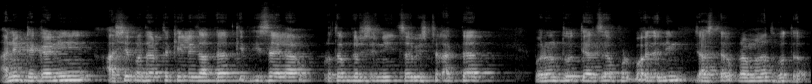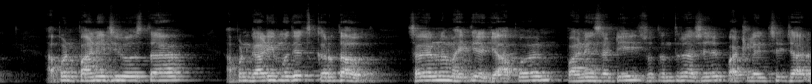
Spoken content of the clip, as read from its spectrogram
अनेक ठिकाणी असे पदार्थ केले जातात की दिसायला प्रथमदर्शनी चविष्ट लागतात परंतु त्याचं फूड पॉयझनिंग जास्त प्रमाणात होतं. आपण पाण्याची व्यवस्था आपण गाडीमध्येच करत आहोत. सगळ्यांना माहिती आहे की आपण पाण्यासाठी स्वतंत्र असे बाटल्यांचे चार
